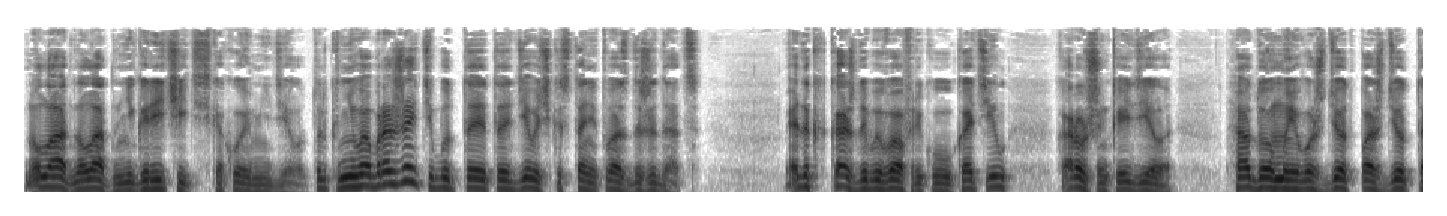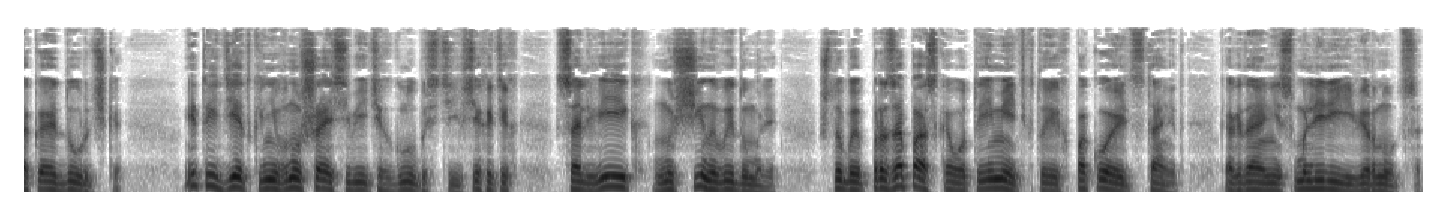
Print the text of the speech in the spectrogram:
Ну ладно, ладно, не горячитесь, какое мне дело. Только не воображайте, будто эта девочка станет вас дожидаться. Эдак каждый бы в Африку укатил, хорошенькое дело. А дома его ждет, пождет такая дурочка. И ты, детка, не внушай себе этих глупостей, всех этих сальвеек мужчины выдумали, чтобы про запас кого-то иметь, кто их покоить станет, когда они с малярии вернутся.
